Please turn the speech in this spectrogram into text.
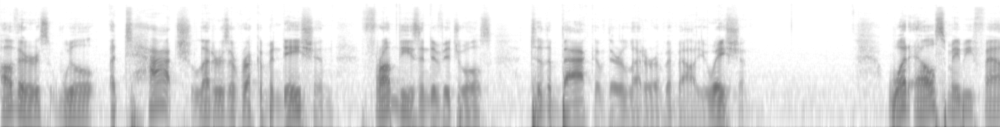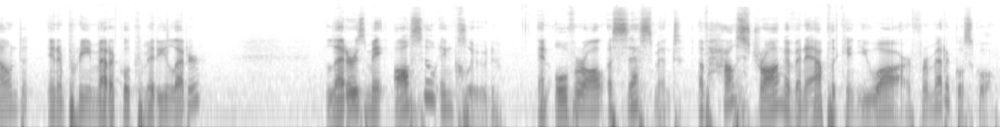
others will attach letters of recommendation from these individuals to the back of their letter of evaluation. What else may be found in a pre medical committee letter? Letters may also include an overall assessment of how strong of an applicant you are for medical school.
